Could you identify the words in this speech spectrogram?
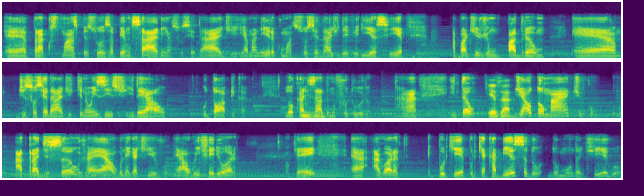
é, para acostumar as pessoas a pensarem a sociedade e a maneira como a sociedade deveria ser, a partir de um padrão é, de sociedade que não existe, ideal, utópica, localizada uhum. no futuro. Tá? Então, Exato. de automático, a tradição já é algo negativo, é algo inferior, ok? É, agora, por quê? Porque a cabeça do, do mundo antigo,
